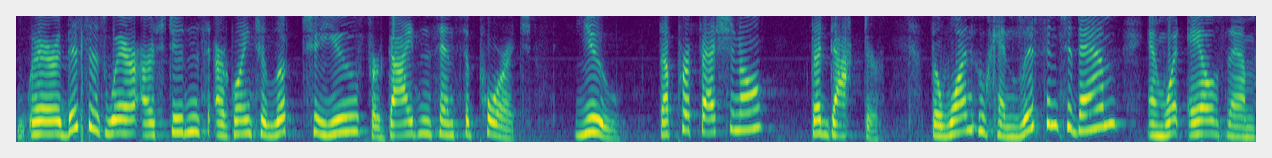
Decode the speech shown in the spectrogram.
where this is where our students are going to look to you for guidance and support. You, the professional, the doctor, the one who can listen to them and what ails them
